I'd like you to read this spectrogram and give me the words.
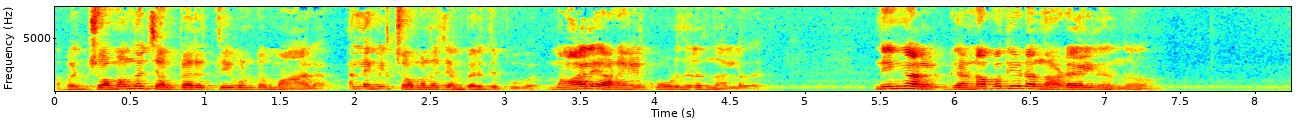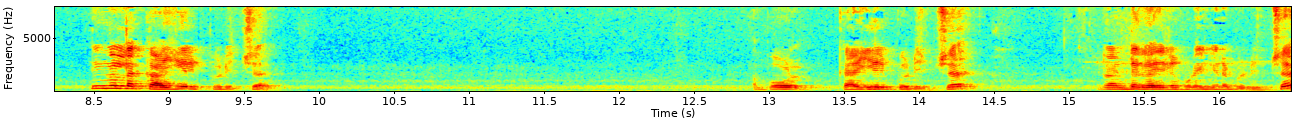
അപ്പം ചുമന്ന ചെമ്പരത്തി കൊണ്ട് മാല അല്ലെങ്കിൽ ചുമന്ന ചെമ്പരത്തി പൂവ് മാലയാണെങ്കിൽ കൂടുതലും നല്ലത്. നിങ്ങൾ ഗണപതിയുടെ നടയിൽ നിന്ന് നിങ്ങളുടെ കയ്യിൽ പിടിച്ച് അപ്പോൾ കയ്യിൽ പിടിച്ച് രണ്ട് കയ്യിലും കൂടി ഇങ്ങനെ പിടിച്ച്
